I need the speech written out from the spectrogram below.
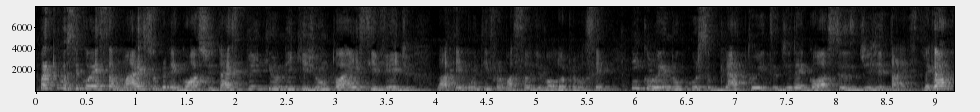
Para que você conheça mais sobre negócios digitais, clique no link junto a esse vídeo. Lá tem muita informação de valor para você, incluindo um curso gratuito de negócios digitais. Legal?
